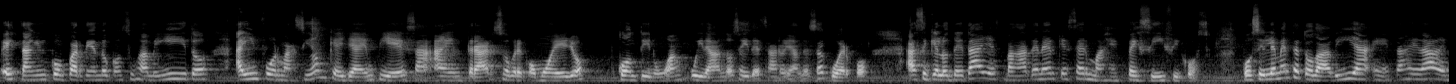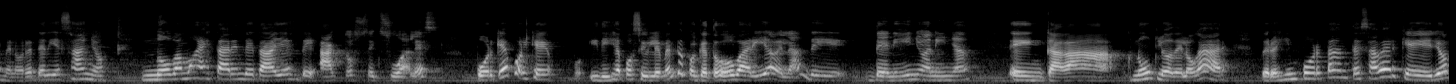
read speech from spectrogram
están compartiendo con sus amiguitos, hay información que ya empieza a entrar sobre cómo ellos continúan cuidándose y desarrollando ese cuerpo. Así que los detalles van a tener que ser más específicos. Posiblemente todavía en estas edades, menores de 10 años, no vamos a estar en detalles de actos sexuales. ¿Por qué? Porque, y dije posiblemente porque todo varía, ¿verdad? De, niño a niña en cada núcleo del hogar, pero es importante saber que ellos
